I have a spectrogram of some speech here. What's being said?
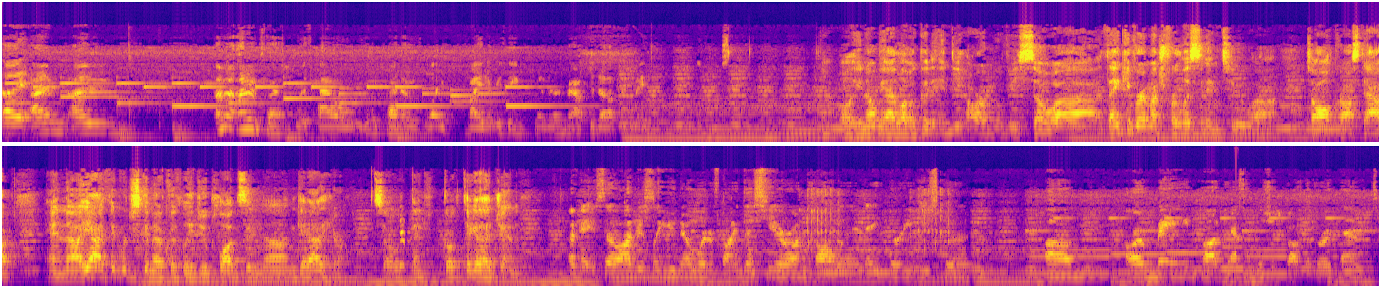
I, I'm I'm. I'm, I'm impressed with how they kind of like tied everything together and wrapped it up and made it. Well, you know me, I love a good indie horror movie. So uh, thank you very much for listening to uh, to All Crossed Out. And uh, yeah, I think we're just gonna quickly do plugs and, uh, and get out of here. So thank you. Go take it ahead, Jen. Okay, so obviously you know where to find us here on Callin, 8.30 Eastern. Um, our main podcast, Ambitious Crossover Attempt,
